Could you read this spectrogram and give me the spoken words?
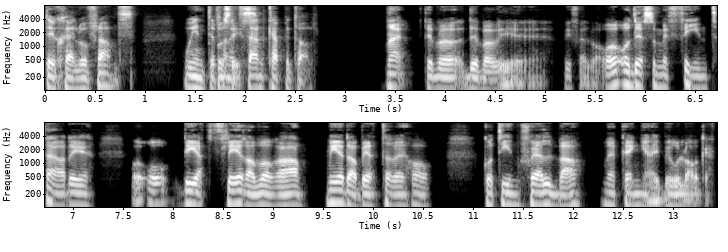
dig själv och Frans och inte från externt kapital? Nej, det var, det var vi, vi själva. Och, och det som är fint här det är, och, och det är att flera av våra medarbetare har gått in själva med pengar i bolaget.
